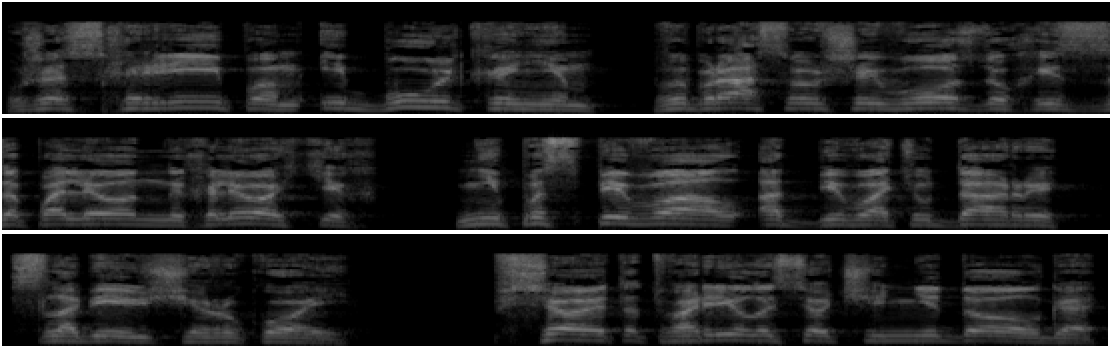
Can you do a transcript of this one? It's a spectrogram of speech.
уже с хрипом и бульканьем, выбрасывавший воздух из запаленных легких, не поспевал отбивать удары слабеющей рукой. Все это творилось очень недолго,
